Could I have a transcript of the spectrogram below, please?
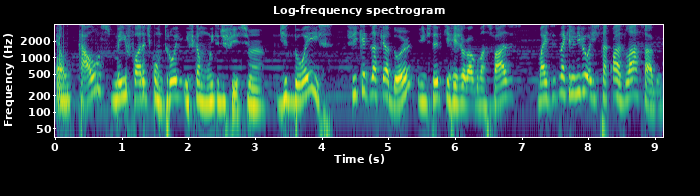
é um caos meio fora de controle e fica muito difícil. É. De dois, fica desafiador. A gente teve que rejogar algumas fases. Mas naquele nível a gente tá quase lá, sabe?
